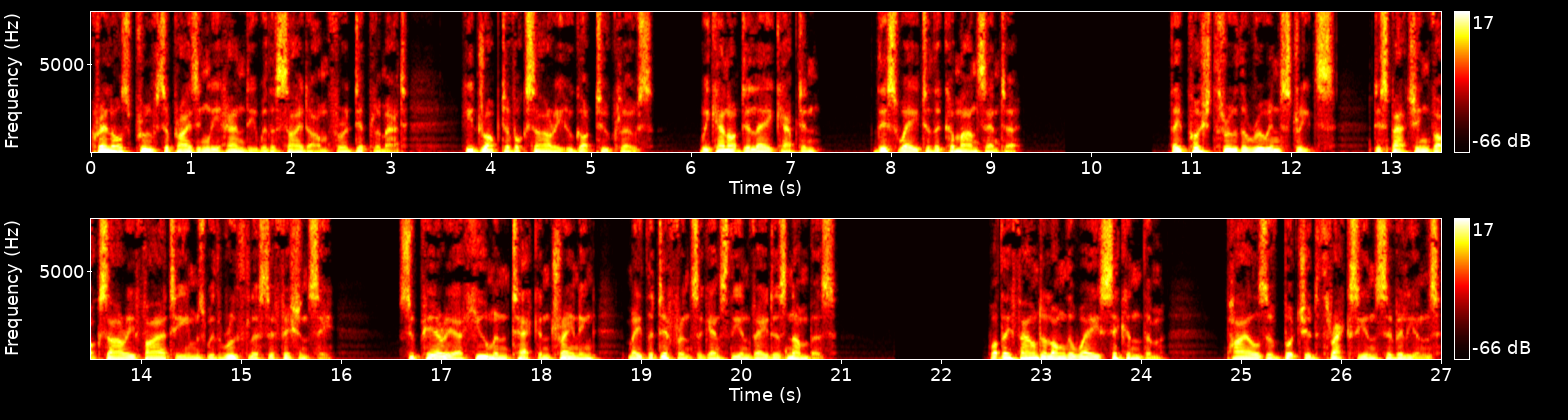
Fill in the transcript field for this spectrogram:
Krelos proved surprisingly handy with a sidearm for a diplomat. He dropped a Voxari who got too close. We cannot delay, Captain. This way to the command center. They pushed through the ruined streets, dispatching Voxari fire teams with ruthless efficiency. Superior human tech and training made the difference against the invaders' numbers. What they found along the way sickened them. Piles of butchered Thraxian civilians,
